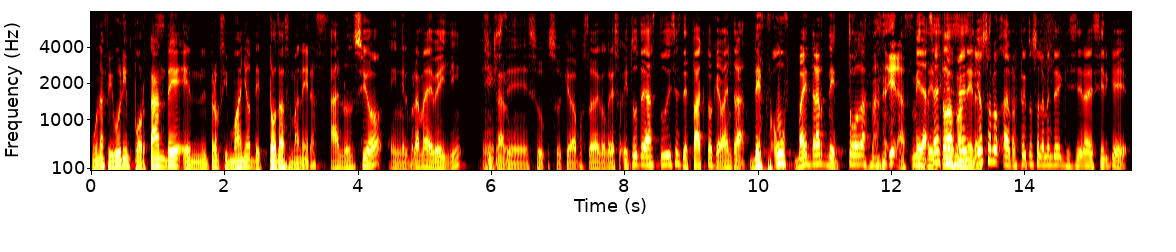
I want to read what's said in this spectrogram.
una figura importante en el próximo año de todas maneras. Anunció en el programa de Bailey Sí, claro. este, su, su- que va a postular al Congreso. Y tú, te das, tú dices de facto que va a entrar. De, uf, va a entrar de todas maneras. Mira, de todas maneras. Yo solo al respecto solamente quisiera decir que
